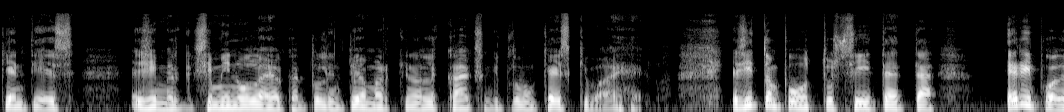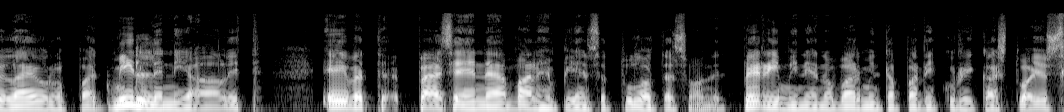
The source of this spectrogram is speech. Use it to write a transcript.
kenties – esimerkiksi minulle, joka tulin työmarkkinoille 80-luvun keskivaiheella. Ja sitten on puhuttu siitä, että eri puolilla Eurooppaa, että milleniaalit eivät pääse enää vanhempiensa tulotasoon. Että periminen on varmin tapa niin kuin rikastua, jos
